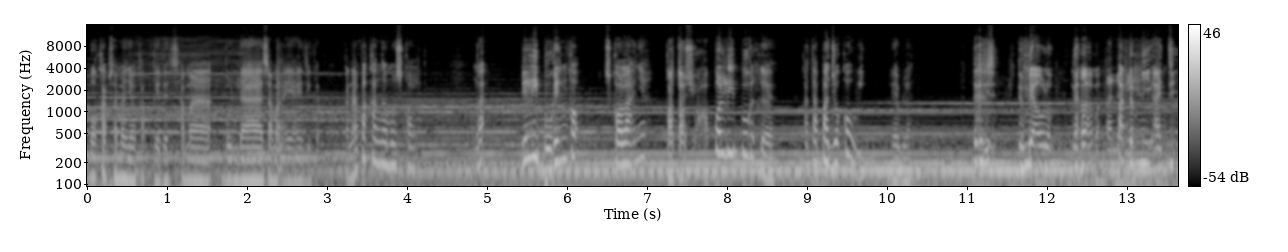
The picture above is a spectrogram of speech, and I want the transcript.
bokap sama nyokap gitu, sama bunda sama ayahnya juga. Kenapa kang nggak mau sekolah? Enggak, diliburin kok sekolahnya. Kata siapa libur? Kata Pak Jokowi. Dia bilang. Terus demi Allah, nggak lama Pandemi. pandemi, anjing.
